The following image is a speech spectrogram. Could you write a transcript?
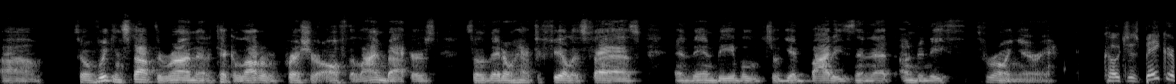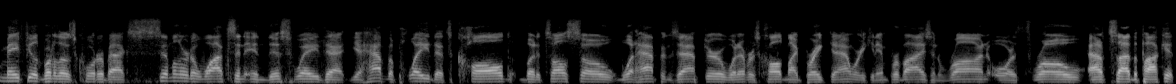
Um, So if we can stop the run, that'll take a lot of pressure off the linebackers so they don't have to feel as fast and then be able to get bodies in that underneath throwing area. Coach, is Baker Mayfield one of those quarterbacks similar to Watson in this way that you have the play that's called, but it's also what happens after whatever's called might break down where he can improvise and run or throw outside the pocket?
